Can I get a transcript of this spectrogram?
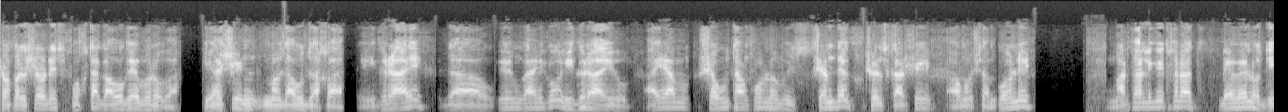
ჩოხელშორის მოხდა გაუგებრობა. იაშინმა დაუძახა იგრაი და ვიმ გაიგო იგრაიუ. აი ამ შეუთანხმლობის შემდეგ ჩვენს კარში აღმოჩნდა გოლი მართალი გითხრათ, მე ველოდი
